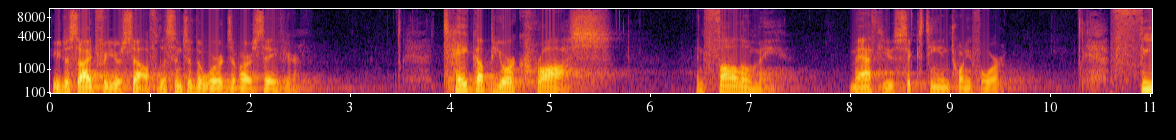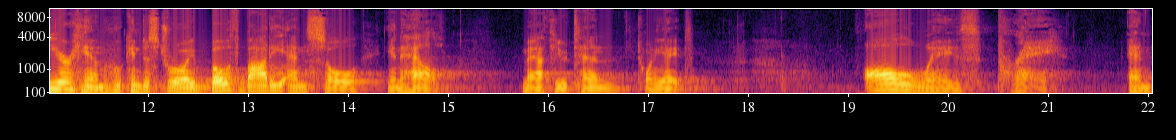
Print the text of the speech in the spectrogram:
You decide for yourself. Listen to the words of our Savior Take up your cross and follow me. Matthew 16 24. Fear him who can destroy both body and soul in hell. Matthew 10 28. Always pray and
